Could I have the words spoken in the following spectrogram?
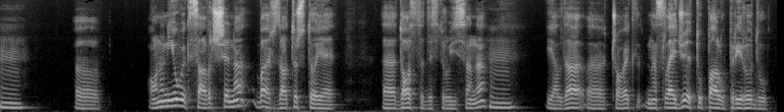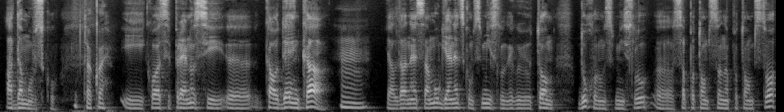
Mm. Uh, ona nije uvek savršena, baš zato što je uh, dosta destruisana, Mm. Jel da, uh, čovek nasleđuje tu palu prirodu adamovsku Tako je. i koja se prenosi uh, kao DNK, Mm. jel da, ne samo u genetskom smislu, nego i u tom duhovnom smislu, uh, sa potomstva na potomstvo.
